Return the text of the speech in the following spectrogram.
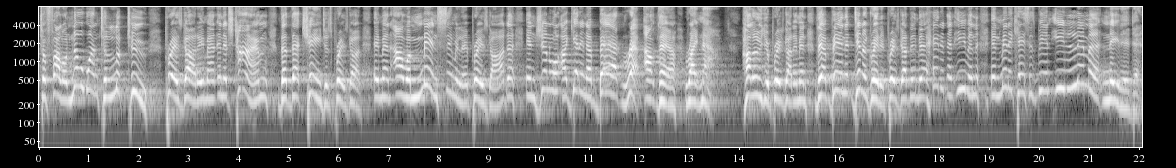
to follow, no one to look to, praise God, amen. And it's time that that changes, praise God, amen. Our men, seemingly, praise God, in general, are getting a bad rap out there right now. Hallelujah, praise God, amen. They're being denigrated, praise God. They're being hated and even in many cases being eliminated.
